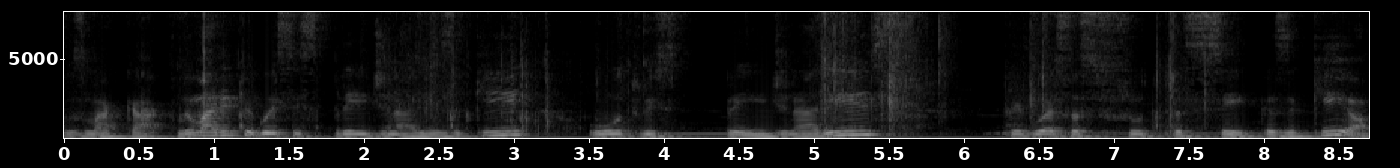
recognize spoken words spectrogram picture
os macacos. Meu marido pegou esse spray de nariz aqui, outro spray de nariz. Pegou essas frutas secas aqui, ó.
